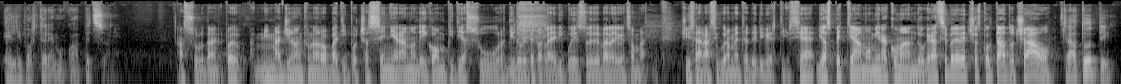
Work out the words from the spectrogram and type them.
e li porteremo qua a pezzoni Assolutamente, poi mi immagino anche una roba tipo ci assegneranno dei compiti assurdi, dovete parlare di questo, dovete parlare di insomma ci sarà sicuramente da divertirsi. eh. Vi aspettiamo, mi raccomando, grazie per averci ascoltato, ciao! ciao a tutti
